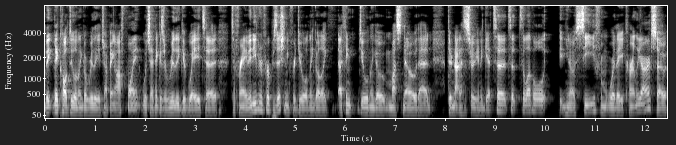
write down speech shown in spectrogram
they, they call Duolingo really a jumping off point, which I think is a really good way to to frame. And even for positioning for Duolingo, like I think Duolingo must know that they're not necessarily going to get to, to to level you know see from where they currently are. So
